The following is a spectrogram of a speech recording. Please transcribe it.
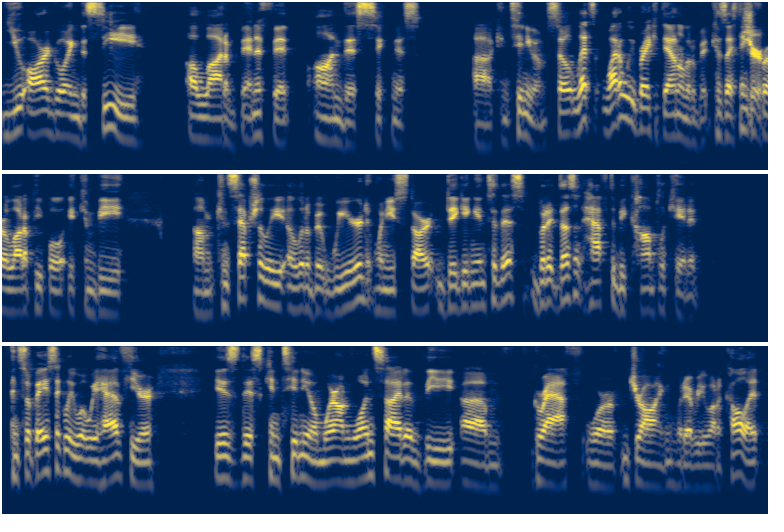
you are going to see a lot of benefit on this sickness uh, continuum. So let's why don't we break it down a little bit because I think sure. for a lot of people it can be um, conceptually a little bit weird when you start digging into this, but it doesn't have to be complicated. And so basically, what we have here is this continuum where on one side of the um, graph or drawing, whatever you want to call it,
